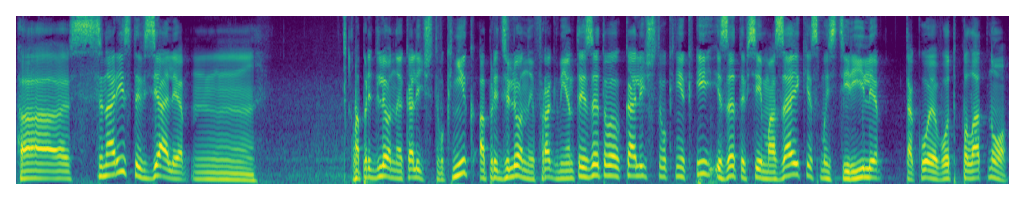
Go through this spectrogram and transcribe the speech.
Сценаристы взяли определенное количество книг, определенные фрагменты из этого количества книг, и из этой всей мозаики смастерили такое вот полотно.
